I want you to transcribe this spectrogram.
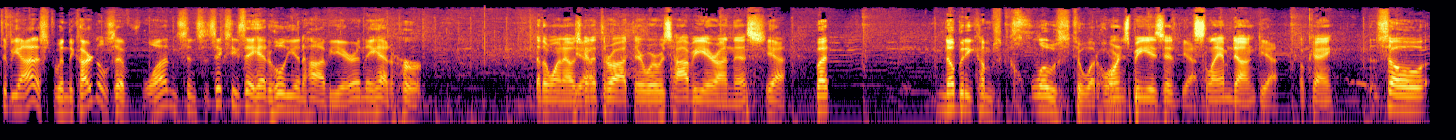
to be honest, when the Cardinals have won since the 60s, they had Julian Javier and they had Herr. Another one I was Yeah. going to throw out there. Where was Javier on this? Yeah, but nobody comes close to what Horns. Hornsby is a Yeah. slam dunk. Yeah. Okay. So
